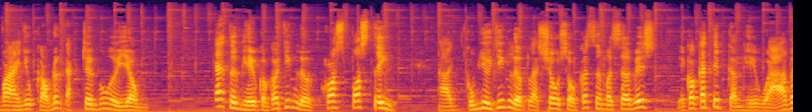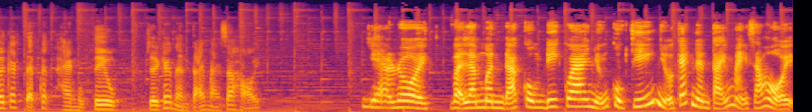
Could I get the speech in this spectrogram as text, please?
vài nhu cầu rất đặc trưng của người dùng. Các thương hiệu còn có chiến lược cross-posting à, cũng như chiến lược là social customer service để có cách tiếp cận hiệu quả với các tệp khách hàng mục tiêu trên các nền tảng mạng xã hội. Dạ rồi, vậy là mình đã cùng đi qua những cuộc chiến giữa các nền tảng mạng xã hội.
